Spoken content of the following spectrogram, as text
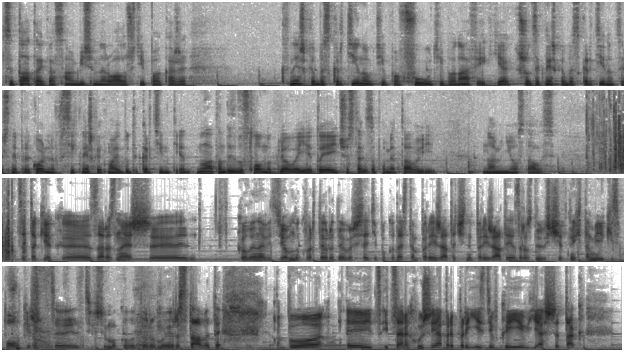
цитата, яка саме більше мене рвала, що типу, каже. Книжка без картинок, типу, фу, типу, нафіг. Як, що це книжка без картинок? Це ж не прикольно, в всіх книжках мають бути картинки. Ну, вона там десь дословно кльова є, то я її щось так запам'ятав і вона мені осталося. Це так, як е, зараз, знаєш, е, коли навіть зйомну квартиру дивишся, типу, кудись там переїжджати чи не переїжджати, я зразу дивлюсь, чи в них там є якісь полки, щоб це, цю всю макулатуру мою розставити. Бо е, і це рахую, що я при переїзді в Київ я ще так.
